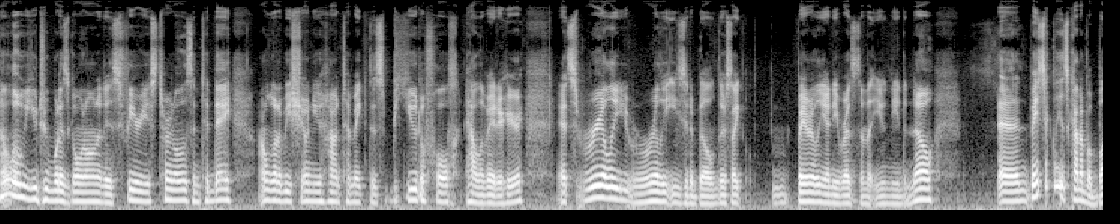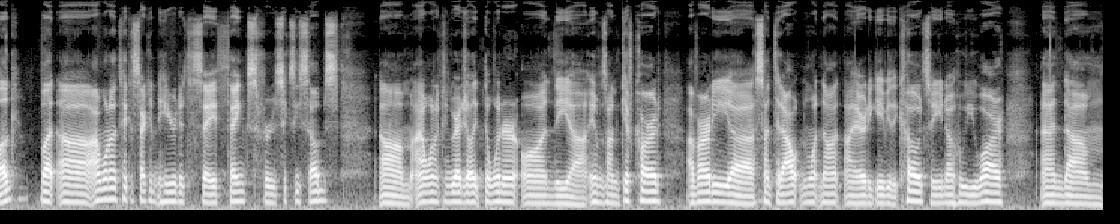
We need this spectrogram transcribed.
Hello YouTube, what is going on? It is Furious Turtles and today I'm going to be showing you how to make this beautiful elevator here. It's really, really easy to build. There's like barely any redstone that you need to know. And basically it's kind of a bug, but uh, I want to take a second here to say thanks for 60 subs. Um, I want to congratulate the winner on the uh, Amazon gift card. I've already uh, sent it out and whatnot. I already gave you the code so you know who you are. And um,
